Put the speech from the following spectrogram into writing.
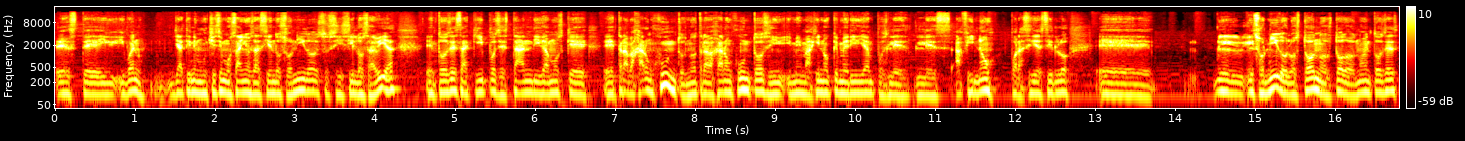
este, y, bueno, ya tiene muchísimos años haciendo sonido, eso sí, sí lo sabía. Entonces aquí pues están, digamos que eh, trabajaron juntos, ¿no? Trabajaron juntos y, me imagino que Meridian pues les, les afinó, por así decirlo, eh, el, sonido, los tonos, todo, ¿no? Entonces,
